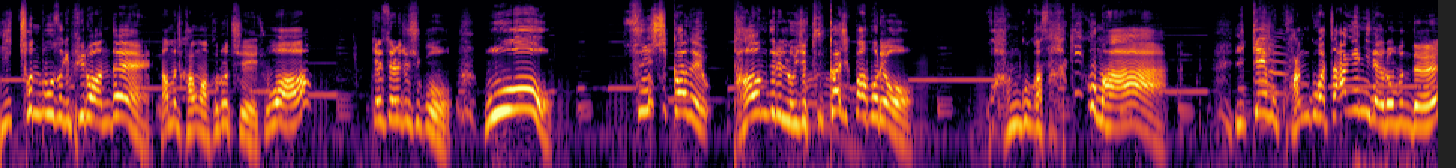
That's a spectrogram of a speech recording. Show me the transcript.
2000 보석이 필요한데. 나머지 강화. 그렇지. 좋아. 캔슬 해주시고. 오 순식간에 다음 드릴로 이제 두 칸씩 빠버려. 광고가 사기구만. 이 게임은 광고가 짱입니다 여러분들.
